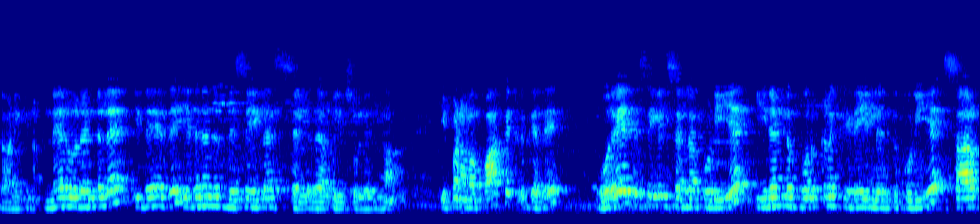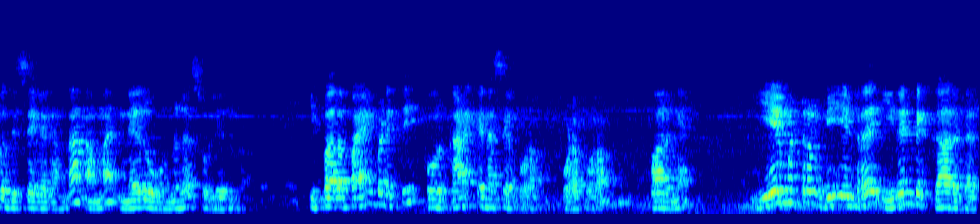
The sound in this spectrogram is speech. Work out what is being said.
கவனிக்கணும். நேர்வு ரெண்டில் இதே இது எதிரெதிர் திசையில் செல்லுது அப்படின்னு சொல்லியிருந்தோம். இப்போ நம்ம பார்த்துட்டு இருக்கிறது ஒரே திசையில் செல்லக்கூடிய இரண்டு பொருட்களுக்கு இடையில் இருக்கக்கூடிய சார்பு திசை வேகம் தான் நம்ம நேரு ஒன்றில் சொல்லியிருந்தோம். இப்போ அதை பயன்படுத்தி இப்போ ஒரு கணக்கு என்ன செய்ய போகிறோம் போட போகிறோம் பாருங்க. ஏ மற்றும் பி என்ற இரண்டு கார்கள்.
